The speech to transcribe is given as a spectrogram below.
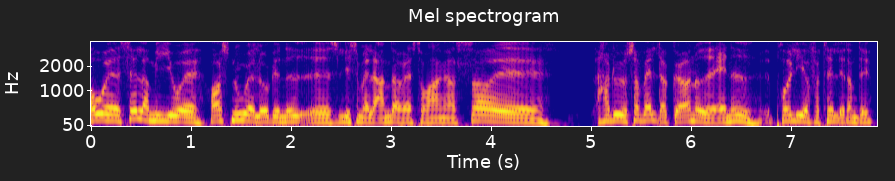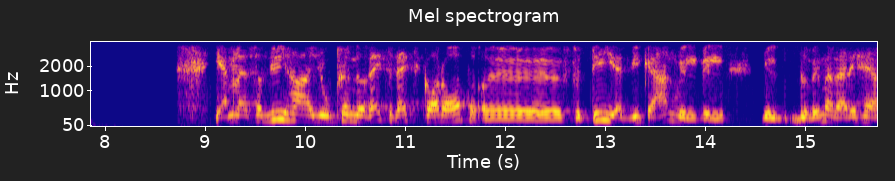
Og øh, selvom I jo øh, også nu er lukket ned, øh, ligesom alle andre restauranter, så øh, har du jo så valgt at gøre noget andet. Prøv lige at fortælle lidt om det. Jamen altså, vi har jo pyntet rigtig, rigtig godt op, øh, fordi at vi gerne vil, vil, vil blive ved med at være det her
